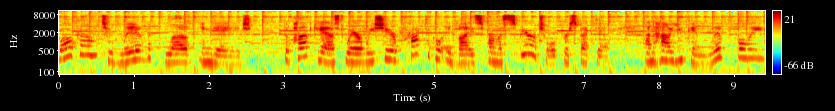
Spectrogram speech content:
Welcome to Live, Love, Engage, the podcast where we share practical advice from a spiritual perspective on how you can live fully,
